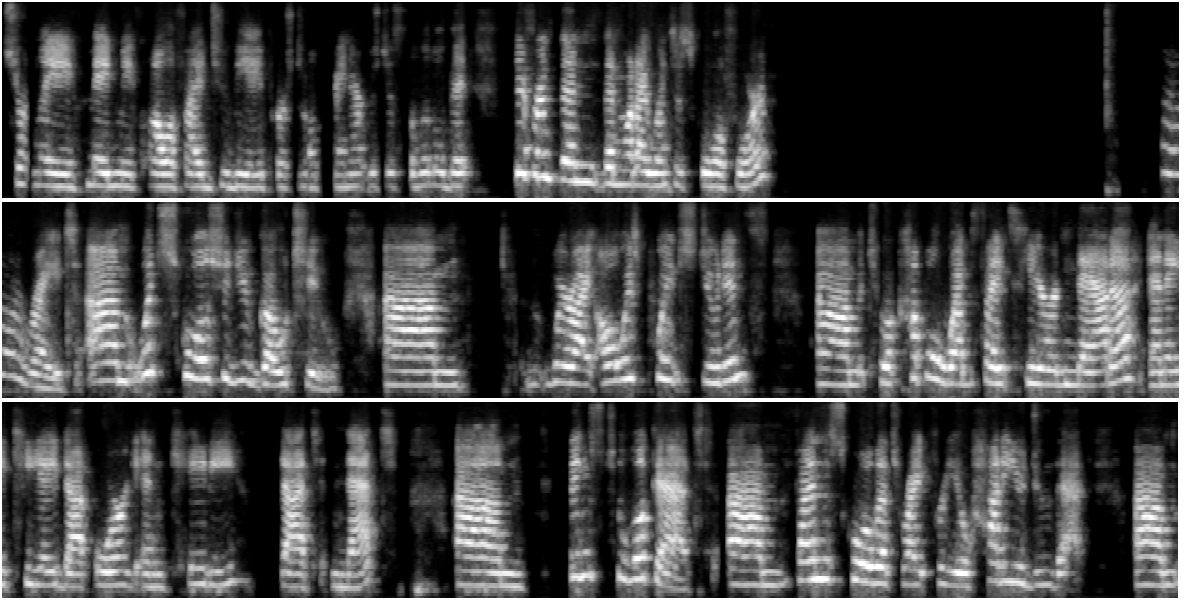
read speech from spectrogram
certainly made me qualified to be a personal trainer. It was just a little bit different than, than what I went to school for. All right, um, which school should you go to? Where I always point students um, to a couple websites here, NATA, nata.org, and CAATE.net. Um, things to look at. Um, find the school that's right for you. How do you do that? Um,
